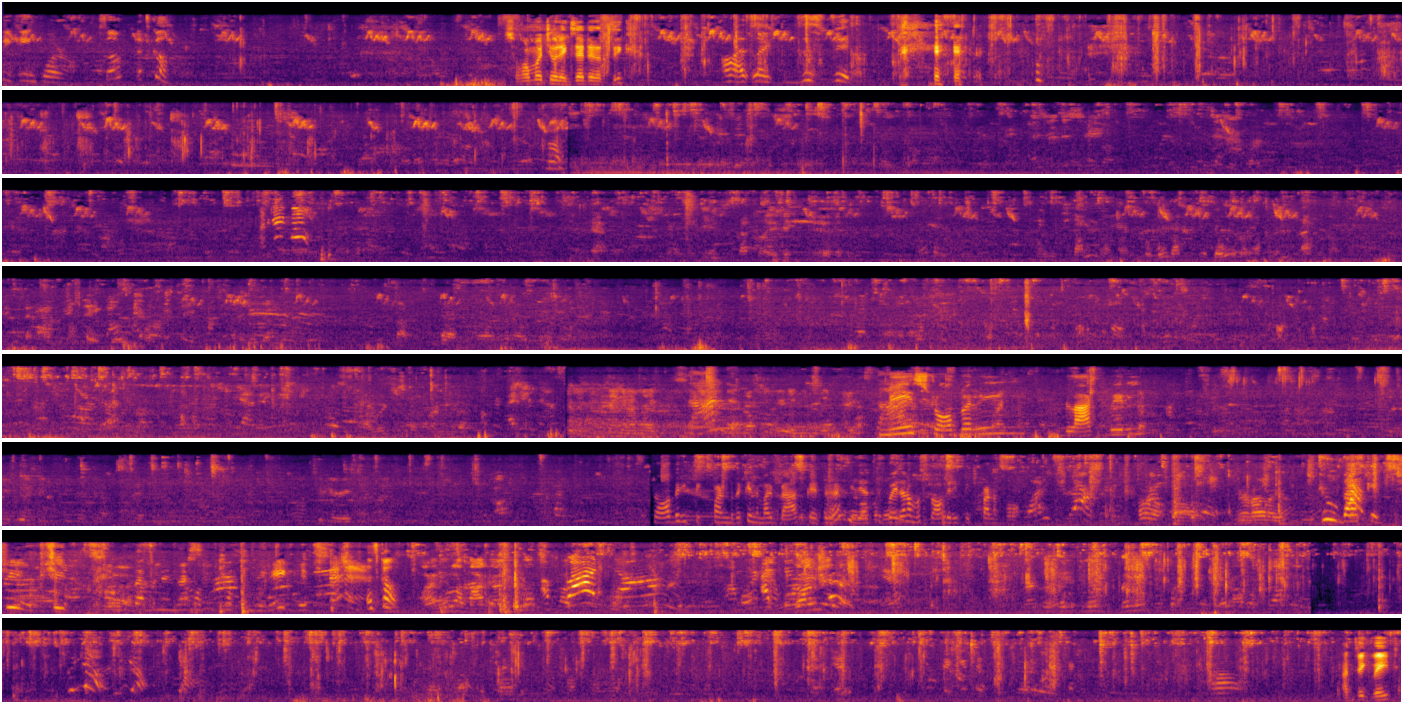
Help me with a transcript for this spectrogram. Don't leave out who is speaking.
Speaker 1: picking for now. So let's go.
Speaker 2: So how much you're excited, Atrik?
Speaker 1: Oh, like this big.
Speaker 3: là mình cũng đánh với chú rồi đó May strawberry, blackberry, strawberry big பண்றதுக்கு இந்த மாதிரி basket இது எடுத்து போய் தான் நம்ம strawberry big பண்ண போறோம்
Speaker 1: two baskets two two let's go
Speaker 2: Atvik, wait.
